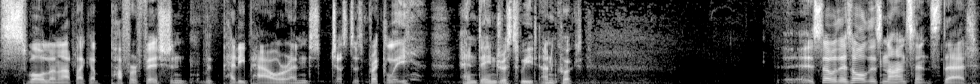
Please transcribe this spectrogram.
swollen up like a puffer fish and with petty power and just as prickly and dangerous to eat uncooked. uh, so there's all this nonsense that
